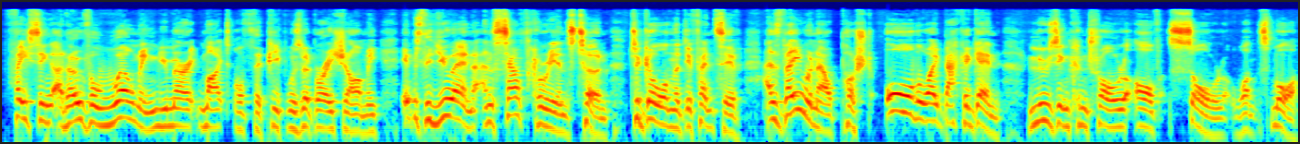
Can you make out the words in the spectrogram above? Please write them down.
facing an overwhelming numeric might of the People's Liberation Army, it was the UN and South Koreans' turn to go on the defensive, as they were now pushed all the way back again, losing control of Seoul once more.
